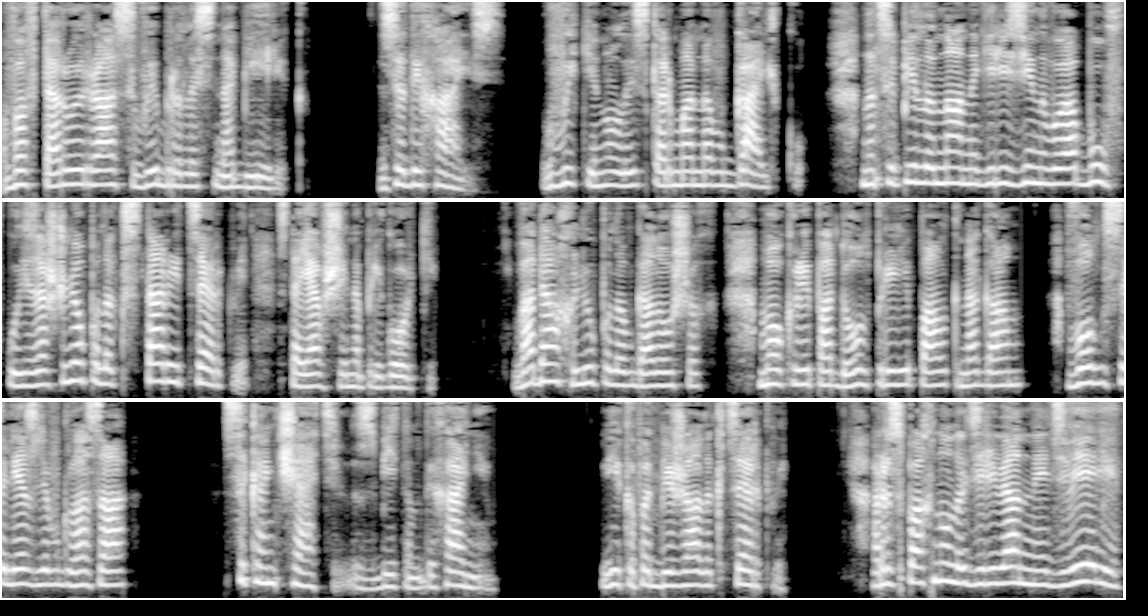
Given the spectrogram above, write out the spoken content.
во второй раз выбралась на берег. Задыхаясь, выкинула из кармана в гальку, нацепила на ноги резиновую обувку и зашлепала к старой церкви, стоявшей на пригорке. Вода хлюпала в галошах, мокрый подол прилипал к ногам, волосы лезли в глаза. С окончательно сбитым дыханием Вика подбежала к церкви, распахнула деревянные двери,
